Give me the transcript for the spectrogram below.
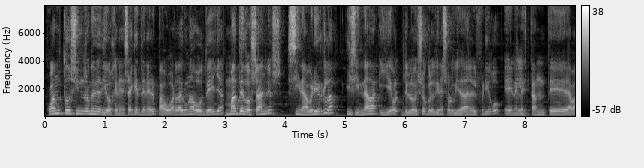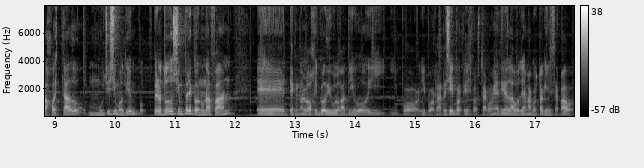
¿Cuánto síndrome de Diógenes hay que tener para guardar una botella más de dos años sin abrirla y sin nada? Y de lo eso que lo tienes olvidada en el frigo, en el estante de abajo estado, muchísimo tiempo. Pero todo siempre con un afán eh, tecnológico, divulgativo y, por, la risa y porque dijo, ostras, como voy a tirar la botella me ha costado 15 pavos.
